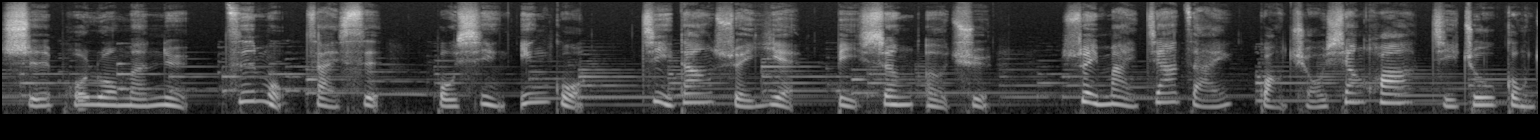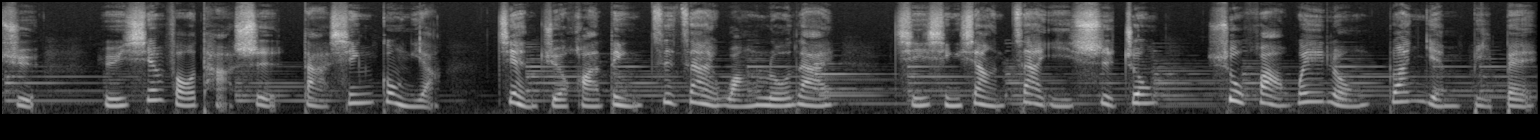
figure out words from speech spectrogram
时婆罗门女之母在世，不信因果，既当随业，必生而去。遂卖家宅，广求香花及诸供具，于仙佛塔寺大兴供养。见觉华定自在王如来，其形象在一世中。树化威容，端严必备。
